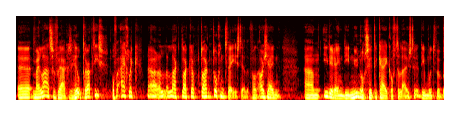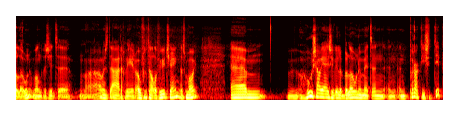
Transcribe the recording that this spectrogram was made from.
Eh, mijn laatste vraag is heel praktisch. Of eigenlijk, nou, laat, ik hem- toch in tweeën stellen. Van als jij aan iedereen die nu nog zit te kijken of te luisteren, die moeten we belonen. Want we zitten, nou, we zitten aardig weer over het half uurtje heen. Dat is mooi. Ehm, hoe zou jij ze willen belonen met een, een, een praktische tip?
